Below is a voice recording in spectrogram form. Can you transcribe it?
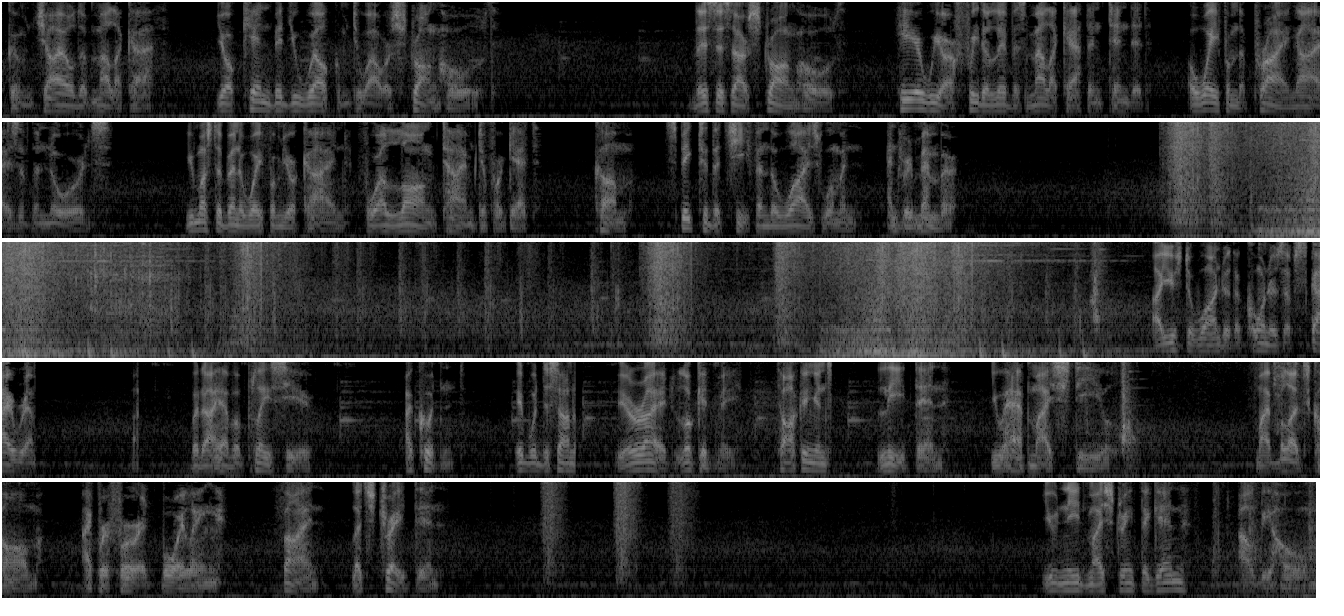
Welcome, child of Malacath. Your kin bid you welcome to our stronghold. This is our stronghold. Here we are free to live as Malacath intended, away from the prying eyes of the Nords. You must have been away from your kind for a long time to forget. Come, speak to the chief and the wise woman, and remember, used to wander the corners of Skyrim. But I have a place here. I couldn't. It would dishonor... You're right, look at me. Talking and... Lead, then. You have my steel. My blood's calm. I prefer it boiling. Fine. Let's trade, then. You need my strength again? I'll be home.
